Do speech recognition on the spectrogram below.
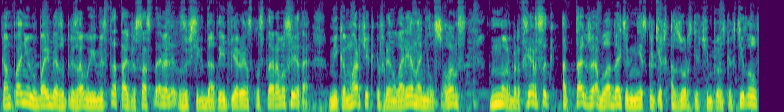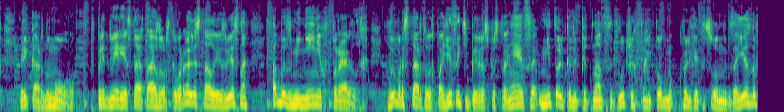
Компанию в борьбе за призовые места также составили завсегдатые первенства Старого Света Мика Марчик, Эфрен Ларена, Нил Соланс, Норберт Херцог, а также обладатель нескольких азорских чемпионских титулов Рикардо Моуру. В преддверии старта Азорского ралли стало известно об изменениях в правилах. Выбор стартовых позиций теперь распространяется не только на 15 лучших по итогам квалификационных заездов,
